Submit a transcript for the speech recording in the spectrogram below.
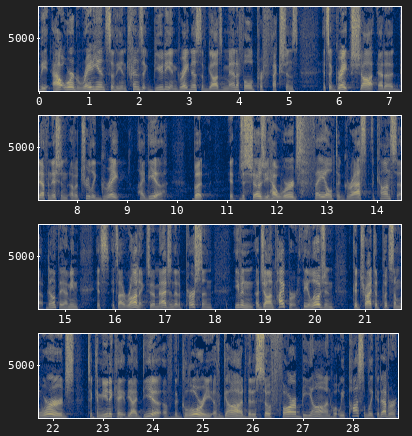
The outward radiance of the intrinsic beauty and greatness of God's manifold perfections. It's a great shot at a definition of a truly great idea, but it just shows you how words fail to grasp the concept, don't they? I mean, it's, it's ironic to imagine that a person, even a John Piper, theologian, could try to put some words to communicate the idea of the glory of God that is so far beyond what we possibly could ever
